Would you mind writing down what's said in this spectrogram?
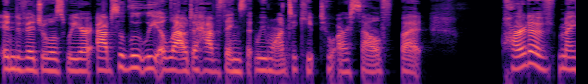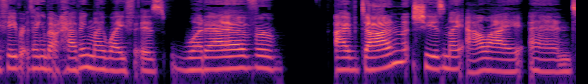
individuals, we are absolutely allowed to have things that we want to keep to ourselves. But part of my favorite thing about having my wife is whatever I've done, she is my ally and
